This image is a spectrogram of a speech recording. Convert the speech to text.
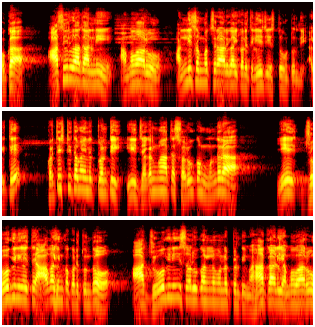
ఒక ఆశీర్వాదాన్ని అమ్మవారు అన్ని సంవత్సరాలుగా ఇక్కడ తెలియజేస్తూ ఉంటుంది. అయితే ప్రతిష్ఠితమైనటువంటి ఈ జగన్మాత స్వరూపం ముందర ఏ జోగిని అయితే ఆవహింపబడుతుందో ఆ జోగిని స్వరూపంలో ఉన్నటువంటి మహాకాళి అమ్మవారు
